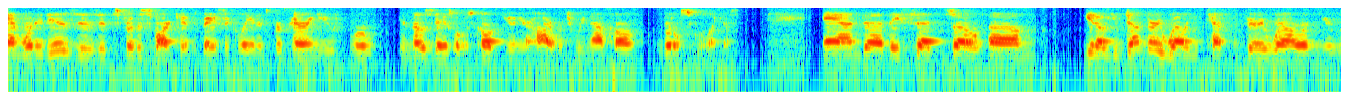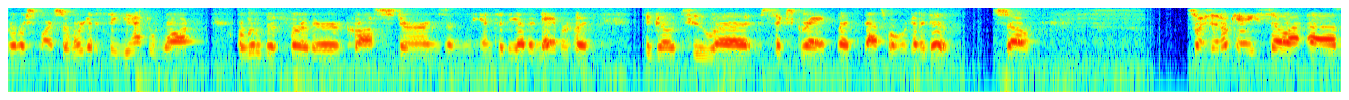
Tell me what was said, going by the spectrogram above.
And what it is is it's for the smart kids basically, and it's preparing you for in those days what was called junior high, which we now call middle school, I guess. And uh, they said, so um, you know, you've done very well, you've tested very well, and you're really smart. So we're going to say you have to walk a little bit further across Stearns and into the other neighborhood to go to uh, sixth grade, but that's what we're going to do. So, so I said, okay. So, um,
